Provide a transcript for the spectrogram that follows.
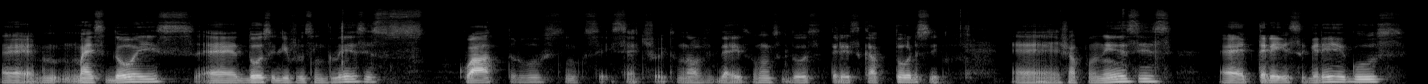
é, mais dois, é, doze livros ingleses, 4, 5, 6, 7, 8, 9, 10, 11, 12, 13, 14 é, japoneses, é, 3 gregos,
